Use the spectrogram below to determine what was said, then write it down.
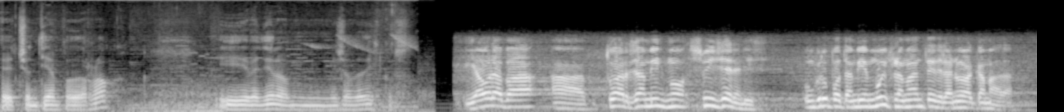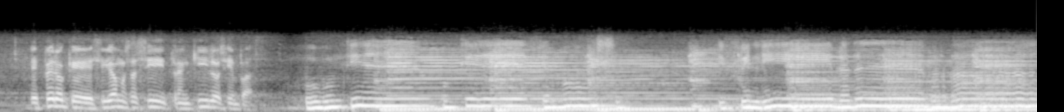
hecho en tiempo de rock, y vendieron un millón de discos. Y ahora va a actuar ya mismo Sui Generis, un grupo también muy flamante de la nueva camada. Espero que sigamos así tranquilos y en paz. Hubo un tiempo que fui hermoso y fui libre de verdad.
